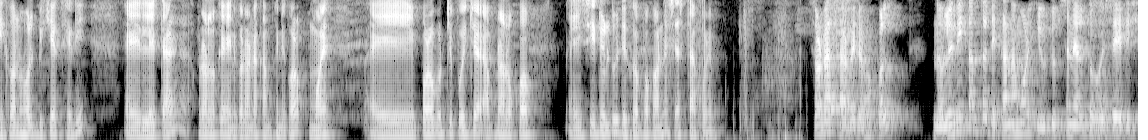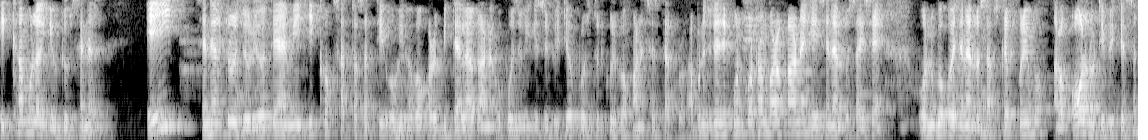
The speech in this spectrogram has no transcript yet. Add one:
এইখন হ'ল বিশেষ হেৰি এই লেটাৰ আপোনালোকে এনেকুৱা ধৰণৰ কামখিনি কৰক। মই এই পৰৱৰ্তী পৰ্যায়ত আপোনালোকক এই চিডিউলটো দেখুৱাবৰ কাৰণে চেষ্টা কৰিম। শ্ৰদ্ধা ছাৰ বাইদেউসকল নলিনীকান্ত ডেকা নামৰ ইউটিউব চেনেলটো হৈছে এটি শিক্ষামূলক ইউটিউব চেনেল। এই চেনেলটোৰ জৰিয়তে আমি শিক্ষক ছাত্ৰ ছাত্ৰী অভিভাৱক আৰু বিদ্যালয়ৰ কাৰণে উপযোগী কিছু ভিডিঅ' প্ৰস্তুত কৰিবৰ কাৰণে চেষ্টা কৰোঁ। আপুনি যদি আজি পোনপ্ৰথমবাৰৰ কাৰণে এই চেনেলটো চাইছে অনুগ্ৰহ কৰি চেনেলটো ছাবস্ক্ৰাইব কৰিব আৰু অল নটিফিকেশ্যন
